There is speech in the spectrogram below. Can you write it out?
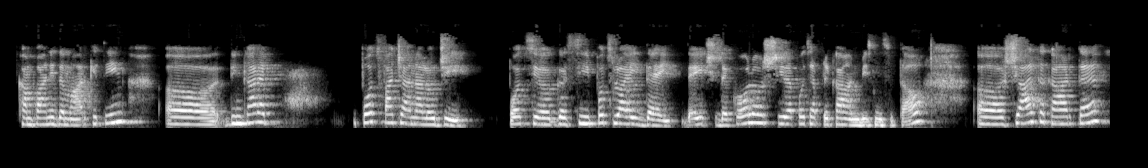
campanii de marketing uh, din care poți face analogii, poți găsi, poți lua idei de aici și de acolo și le poți aplica în business-ul tău. Uh, și altă carte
